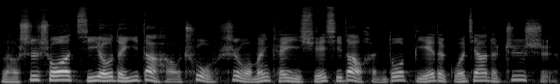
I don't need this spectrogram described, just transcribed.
老师说集邮的一大好处是我们可以学习到很多别的国家的知识。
